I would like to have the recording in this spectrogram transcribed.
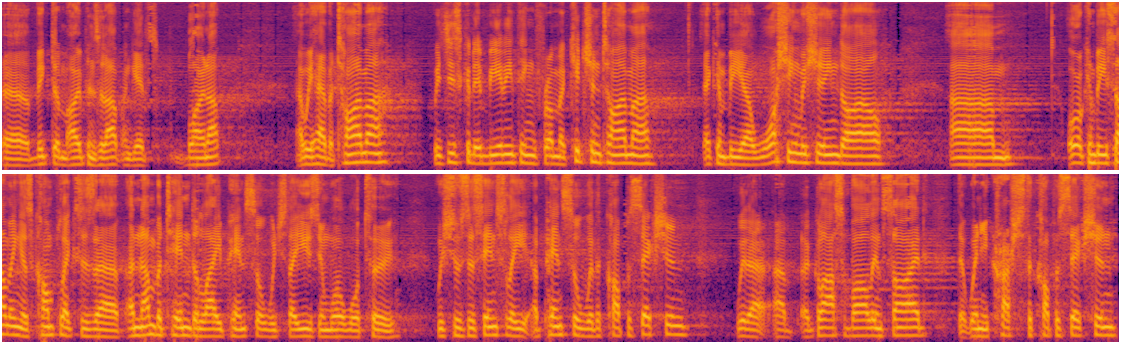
uh, victim opens it up and gets blown up. And we have a timer, which is going to be anything from a kitchen timer, it can be a washing machine dial, um, or it can be something as complex as a, a, number 10 delay pencil, which they used in World War II, which was essentially a pencil with a copper section with a, a, a glass vial inside that when you crush the copper section,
